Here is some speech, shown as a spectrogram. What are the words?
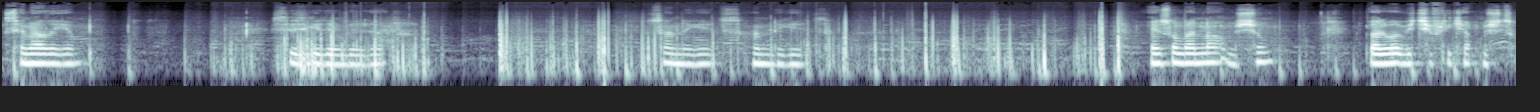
Seni alayım. Siz gidin beyler. Sen de git, sen de git. En son ben ne yapmışım? Galiba bir çiftlik yapmıştım.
